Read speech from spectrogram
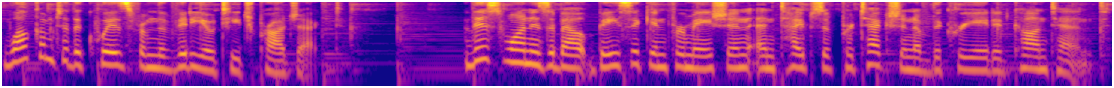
Welcome to the quiz from the Video Teach project. This one is about basic information and types of protection of the created content.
